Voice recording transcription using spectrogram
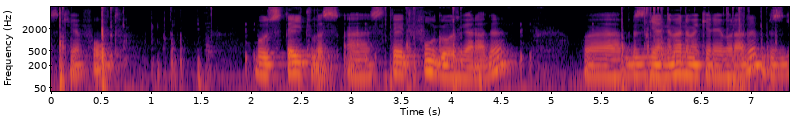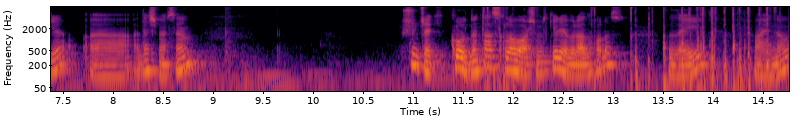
Scaffold. Bu stateless äh, uh, statefulga o'zgaradi. Va bizga nima nima kerak bo'ladi? Bizga uh, adashmasam shunchaki kodni tasdiqlab olishimiz kerak bo'ladi xolos. Late final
